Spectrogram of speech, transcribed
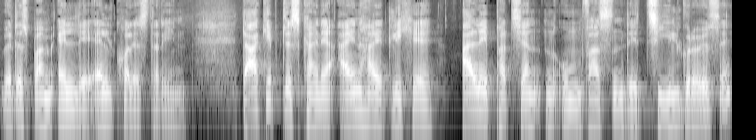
wird es beim LDL-Cholesterin. Da gibt es keine einheitliche alle Patienten umfassende Zielgröße,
